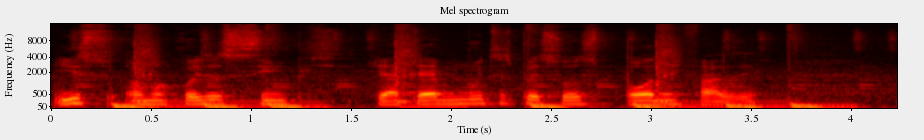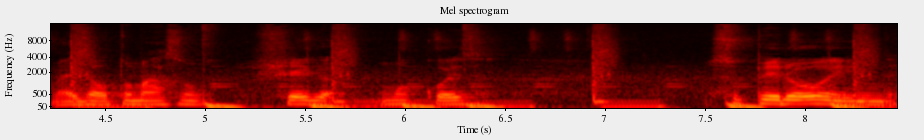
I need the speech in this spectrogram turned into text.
Isso é uma coisa simples que até muitas pessoas podem fazer, mas a automação chega uma coisa superior ainda.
